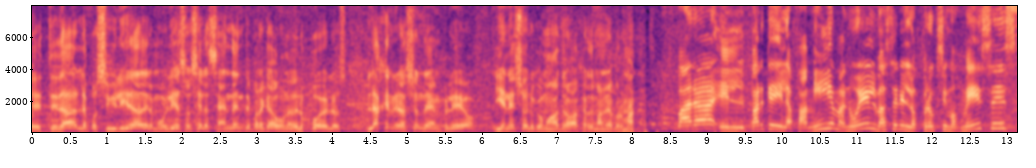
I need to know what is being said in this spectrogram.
este, dar la posibilidad de la movilidad social ascendente para cada uno de los pueblos, la generación de empleo y en eso es lo que vamos a trabajar de manera permanente. Para el Parque de la Familia, Manuel, va a ser en los próximos meses.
